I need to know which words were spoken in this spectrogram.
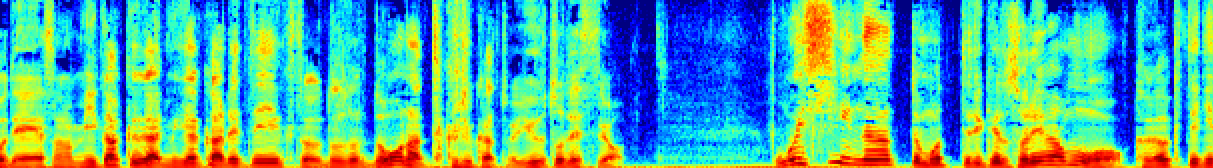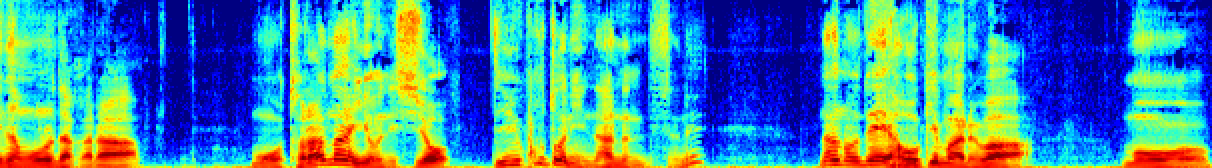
考で、その味覚が磨かれていくとど、どうなってくるかというとですよ。美味しいなって思ってるけど、それはもう科学的なものだから、もう取らないようにしようっていうことになるんですよね。なので、青木丸は、もう、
